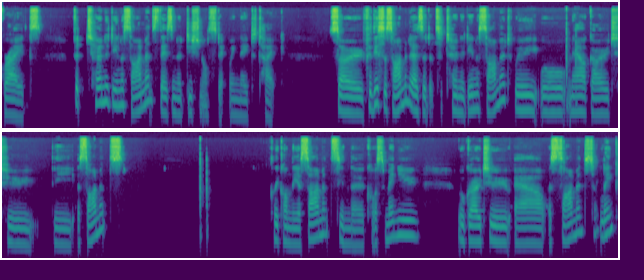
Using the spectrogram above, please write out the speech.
grades. For Turnitin assignments, there's an additional step we need to take. So for this assignment, as it's a Turnitin assignment, we will now go to the assignments. Click on the assignments in the course menu. We'll go to our assignment link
